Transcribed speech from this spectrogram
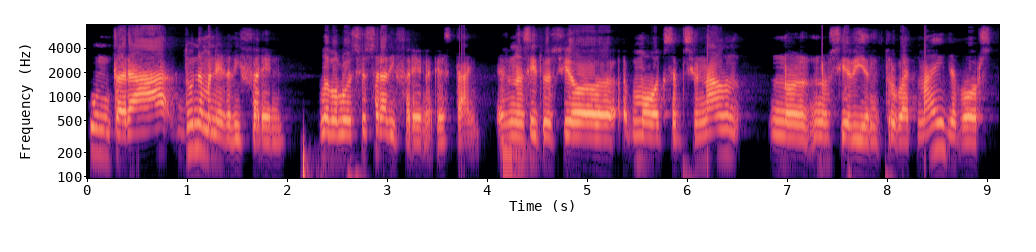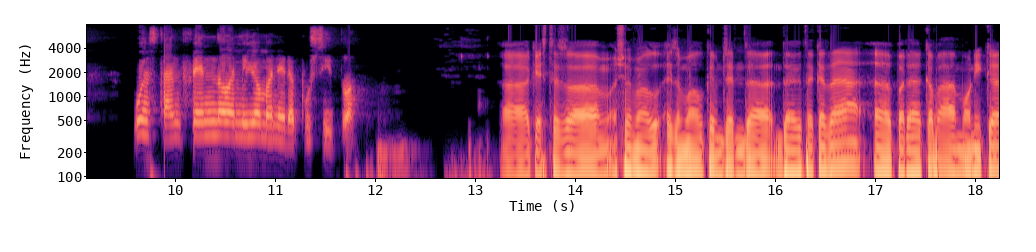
comptarà d'una manera diferent. L'avaluació serà diferent aquest any. És una situació molt excepcional, no, no s'hi havien trobat mai, llavors ho estan fent de la millor manera possible. Uh, aquesta és, uh, això és, el, és amb el que ens hem de, de, de quedar uh, per acabar, Mònica,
